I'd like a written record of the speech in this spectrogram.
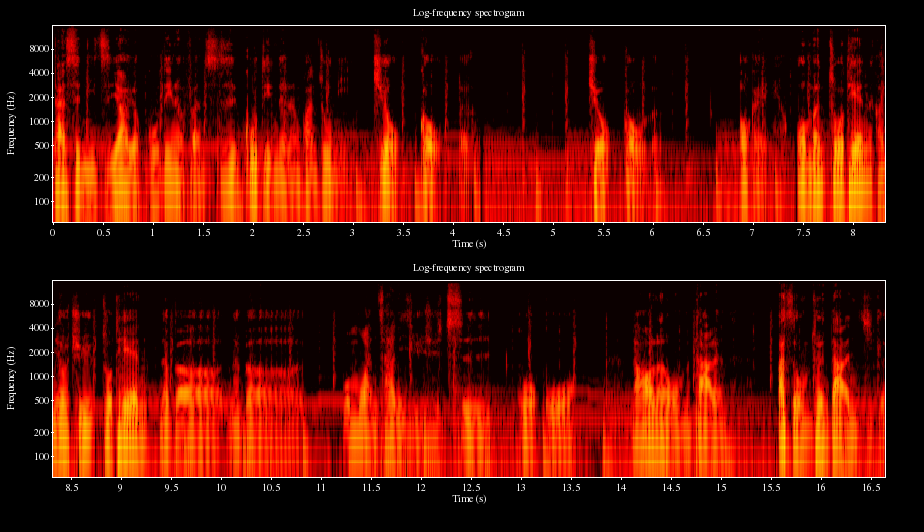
但是你只要有固定的粉丝、固定的人关注你就够了，就够了。OK，我们昨天很有趣，昨天那个那个我们晚餐一起去吃火锅，然后呢，我们大人，阿紫，我们昨天大人几个？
